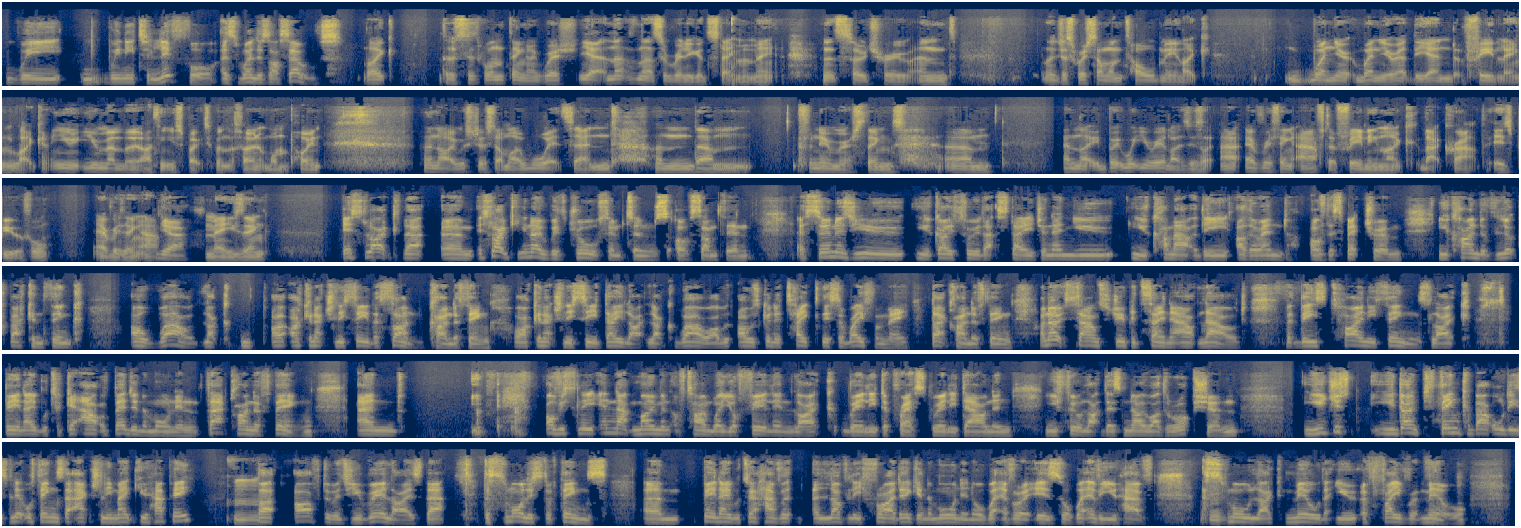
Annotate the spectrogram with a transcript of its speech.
we we need to live for as well as ourselves. Like this is one thing I wish. Yeah, and that's that's a really good statement, mate. And it's so true. And I just wish someone told me like when you're when you're at the end of feeling like you you remember I think you spoke to me on the phone at one point and I was just at my wits end and um, for numerous things. Um, and like but what you realize is like everything after feeling like that crap is beautiful. Everything after yeah. amazing it's like that um, it's like you know withdrawal symptoms of something. As soon as you you go through that stage and then you you come out of the other end of the spectrum you kind of look back and think oh wow like I, I, can actually see the sun kind of thing or i can actually see daylight like wow I, w- I was going to take this away from me that kind of thing. I know it sounds stupid saying it out loud but these tiny things like being able to get out of bed in the morning that kind of thing and obviously in that moment of time where you're feeling like really depressed really down and you feel like there's no other option you just you don't think about all these little things that actually make you happy mm. but afterwards you realize that the smallest of things um, being able to have a, a, lovely fried egg in the morning or whatever it is or whatever you have a mm. small like meal that you a favorite meal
